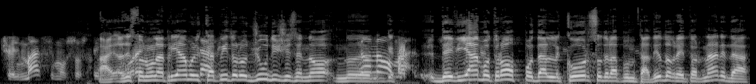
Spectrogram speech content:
cioè il massimo sostenitore. Ah, adesso non apriamo il capitolo giudici, se no, no, no deviamo troppo dal corso della puntata. Io dovrei tornare da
